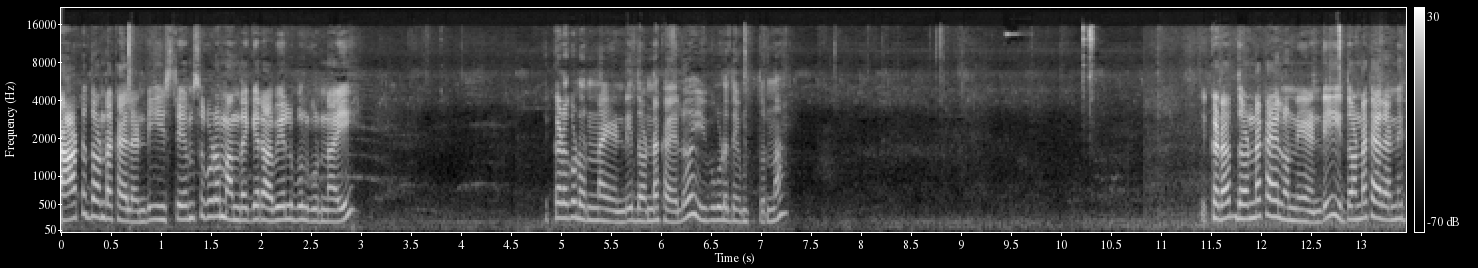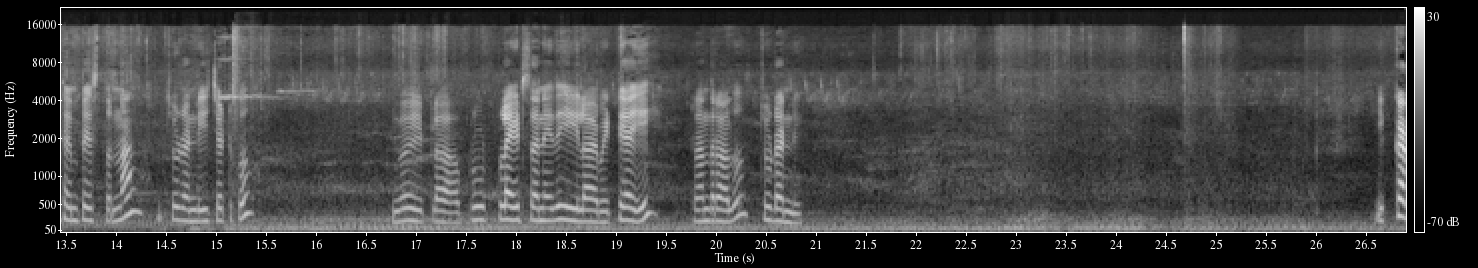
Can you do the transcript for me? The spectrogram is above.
నాటు దొండకాయలండి. ఈ స్టెమ్స్ కూడా మన దగ్గర అవైలబుల్గా ఉన్నాయి. ఇక్కడ కూడా ఉన్నాయండి దొండకాయలు. ఇవి కూడా దింపుతున్నా ఇక్కడ దొండకాయలు ఉన్నాయండి. ఈ దొండకాయలన్నీ తెంపేస్తున్నా. చూడండి ఈ చెట్టుకు. ఇంకో ఇట్లా ఫ్రూట్ ఫ్లైట్స్ అనేది ఇలా పెట్టాయి రంధ్రాలు. చూడండి. ఇక్కడ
